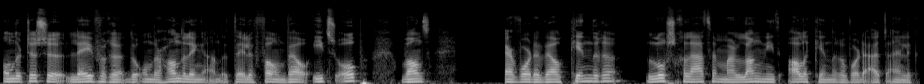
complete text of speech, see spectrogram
Ondertussen leveren de onderhandelingen aan de telefoon wel iets op, want er worden wel kinderen losgelaten, maar lang niet alle kinderen worden uiteindelijk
